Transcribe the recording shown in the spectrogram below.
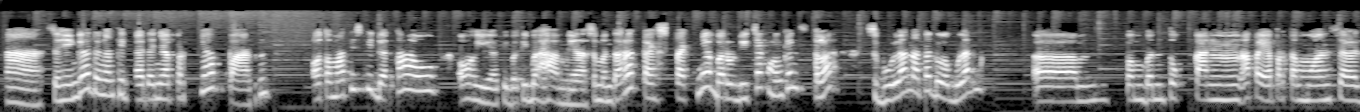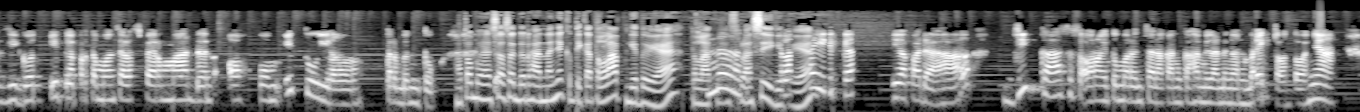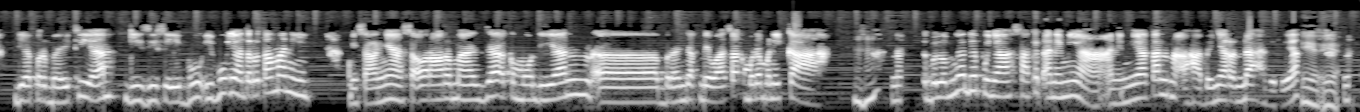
Nah, sehingga dengan tidak adanya persiapan, otomatis tidak tahu, oh iya tiba-tiba hamil. Sementara test packnya baru dicek mungkin setelah sebulan atau dua bulan um, pembentukan apa ya pertemuan sel zigot itu ya pertemuan sel sperma dan ovum itu yang terbentuk. Atau bahasa sederhananya ketika telat gitu ya, telat nah, menstruasi gitu ya. Haid, kan? Ya padahal jika seseorang itu merencanakan kehamilan dengan baik, contohnya dia perbaiki ya gizi si ibu, ibunya terutama nih. Misalnya seorang remaja kemudian e, beranjak dewasa kemudian menikah. Mm-hmm. Nah sebelumnya dia punya sakit anemia, anemia kan HB-nya rendah gitu ya. Iya, iya. Nah,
